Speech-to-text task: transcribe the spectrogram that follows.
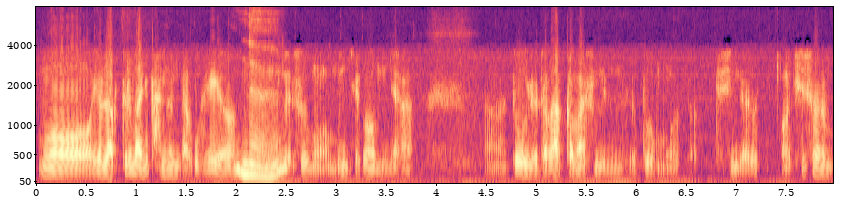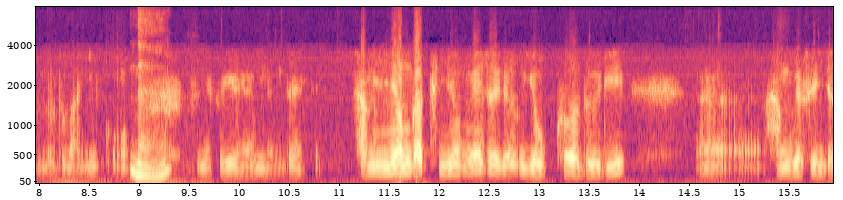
뭐 연락들을 많이 받는다고 해요. 네. 그래서 뭐 문제가 없냐 아, 또 올려다가 아까 말씀드린 대로 또뭐 주신 대로 어, 취소하는 분들도 많이 있고 네. 그래서 그게 영향이 있는데 작년 같은 경우에 저희가 그 요커들이 어, 한국에서 이제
